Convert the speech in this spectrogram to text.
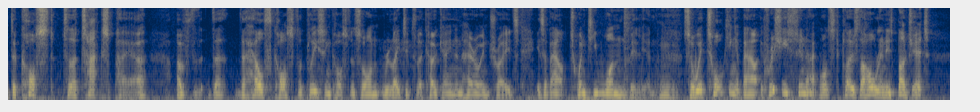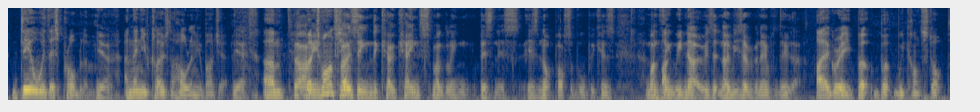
the cost to the taxpayer of the the health cost, the policing cost, and so on related to the cocaine and heroin trades is about 21 billion. Hmm. So we're talking about if Rishi Sunak wants to close the hole in his budget, deal with this problem. Yeah. And then you've closed the hole in your budget. Yes. Um, But, I but mean, to answer your- closing the cocaine smuggling business is not possible because one thing we know is that nobody's ever been able to do that. I agree, but but we can't stop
